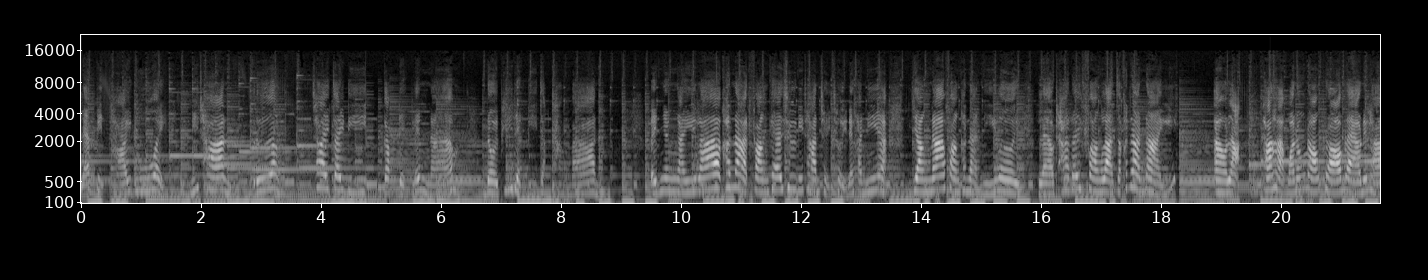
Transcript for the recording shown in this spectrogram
และปิดท้ายด้วย นิทาน เรื่อง ชายใจดีกับเด็กเล่นน้ำโดยพี่เด็กดีจากทางบ้าน เป็นยังไงล่ะ ขนาดฟังแค่ชื่อนิทานเฉยๆนะคะเนี่ย ยังน่าฟังขนาดนี้เลย แล้วถ้าได้ฟังล่ะจะขนาดไหน เอาล่ะ ถ้าหากว่าน้องๆพร้อมแล้วนะคะ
